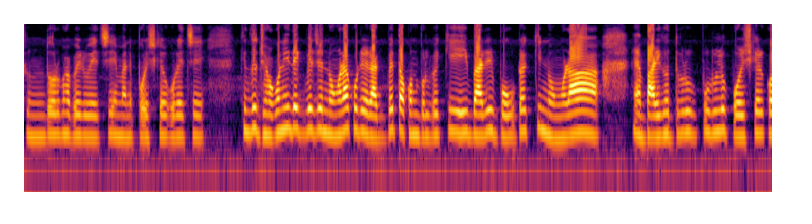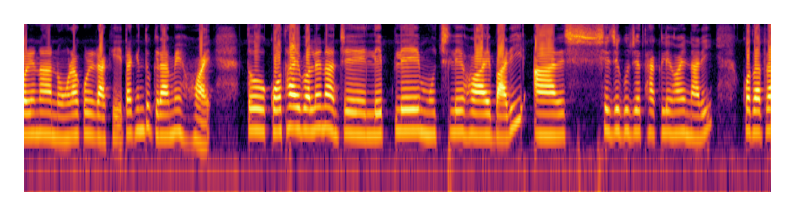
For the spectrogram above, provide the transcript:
সুন্দরভাবে রয়েছে মানে পরিষ্কার করেছে কিন্তু যখনই দেখবে যে নোংরা করে রাখবে তখন বলবে কি এই বাড়ির বউটা কি নোংরা হ্যাঁ, বাড়িঘর পুরোগুলো পরিষ্কার করে না নোংরা করে রাখে? এটা কিন্তু গ্রামে হয়। তো কথায় বলে না যে লেপলে মুছলে হয় বাড়ি আর সেজে গুজে থাকলে হয় নারী। কথাটা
